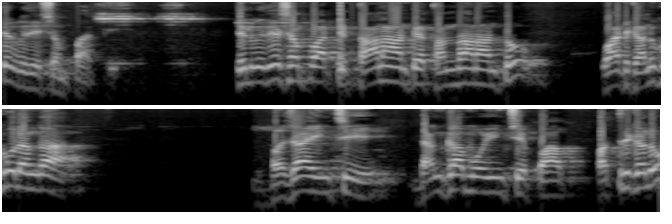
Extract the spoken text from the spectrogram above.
తెలుగుదేశం పార్టీ. తెలుగుదేశం పార్టీ తానా అంటే తందానా అంటూ వాటికి అనుకూలంగా బజాయించి డంకా మోయించే పత్రికలు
